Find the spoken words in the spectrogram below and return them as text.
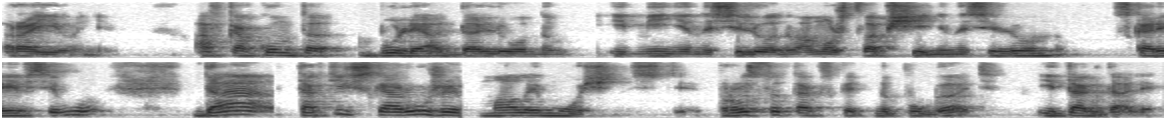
районе, а в каком-то более отдаленном и менее населенном, а может вообще не населенном, скорее всего. Да, тактическое оружие малой мощности, просто, так сказать, напугать и так далее.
